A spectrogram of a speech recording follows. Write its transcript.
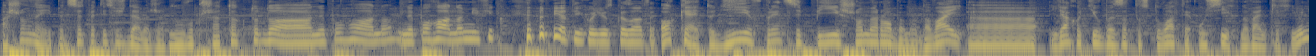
А що в неї? 55 тисяч демеджа. Ну, взагалі так то да, непогано. Непогано, міфік. Я тобі хочу сказати. Окей, тоді, в принципі, що ми робимо? Давай. Е- я хотів би затестувати усіх новеньких юнітів.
